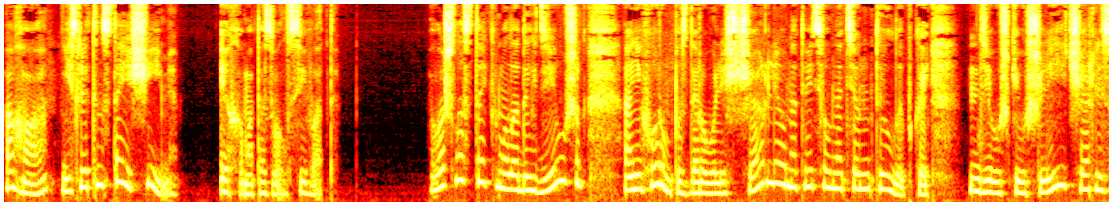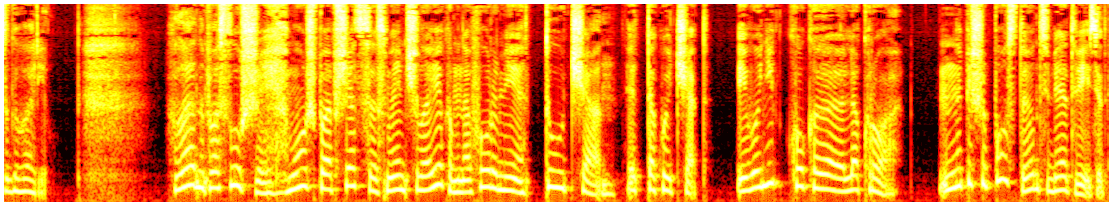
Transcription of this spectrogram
«Ага, если это настоящее имя», — эхом отозвался Ивата. Вошла стайка молодых девушек, они хором поздоровались с Чарли, он ответил натянутой улыбкой. Девушки ушли, и Чарли заговорил. «Ладно, послушай, можешь пообщаться с моим человеком на форуме Тучан. Это такой чат. Его ник Кока Лакроа. Напиши пост, и он тебе ответит.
